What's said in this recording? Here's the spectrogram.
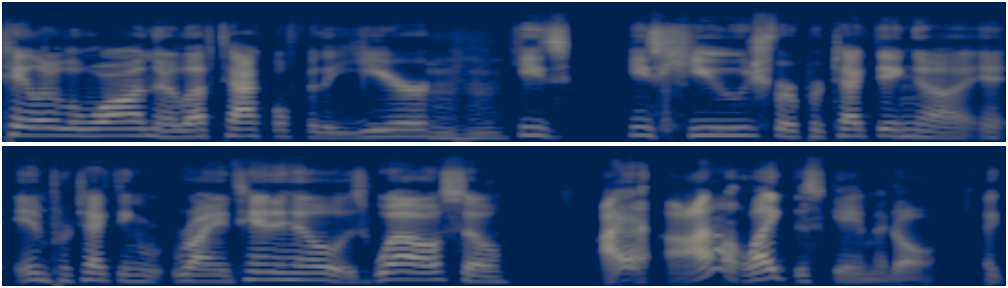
Taylor Lewan, their left tackle for the year. Mm-hmm. He's he's huge for protecting uh in- in protecting Ryan Tannehill as well. So I I don't like this game at all. Like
